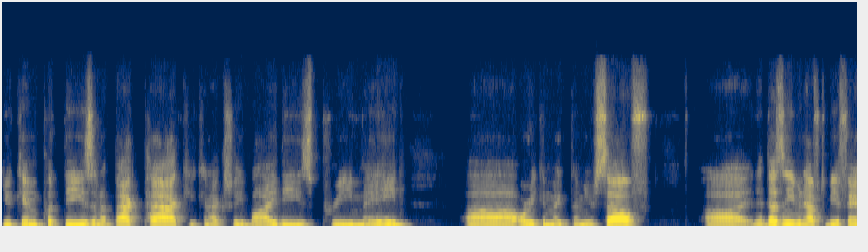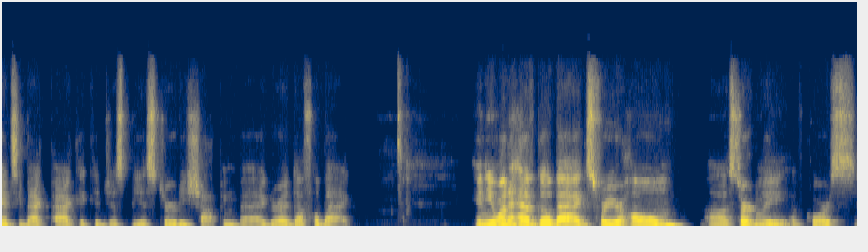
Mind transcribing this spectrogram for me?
You can put these in a backpack. You can actually buy these pre-made, or you can make them yourself. Uh, and it doesn't even have to be a fancy backpack. It could just be a sturdy shopping bag or a duffel bag. And you want to have go bags for your home, uh, certainly, of course.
